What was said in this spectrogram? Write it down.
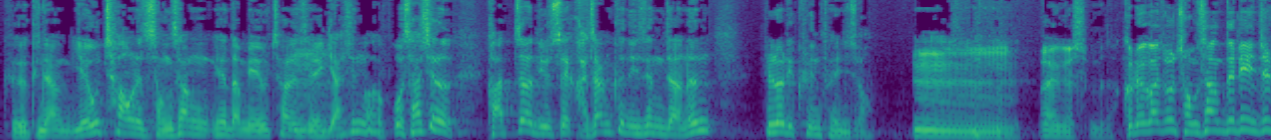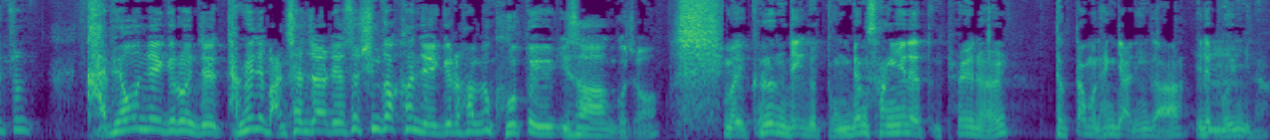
그 그냥 예우 차원에서 정상회담 예우 차원에서 음. 얘기하신 것 같고 사실은 가짜 뉴스의 가장 큰 희생자는 힐러리 클린턴이죠. 음, 알겠습니다. 그래가지고 정상들이 이제 좀 가벼운 얘기로 이제 당연히 만찬 자리에서 심각한 얘기를 하면 그것도 이- 이상한 거죠. 뭐 그런 이제 그 동병상련의 어떤 표현을 덕담을 한 게 아닌가 이래 보입니다.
